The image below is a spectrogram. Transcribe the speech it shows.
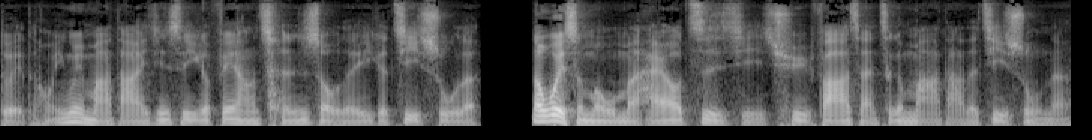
对的哦，因为马达已经是一个非常成熟的一个技术了。那为什么我们还要自己去发展这个马达的技术呢？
